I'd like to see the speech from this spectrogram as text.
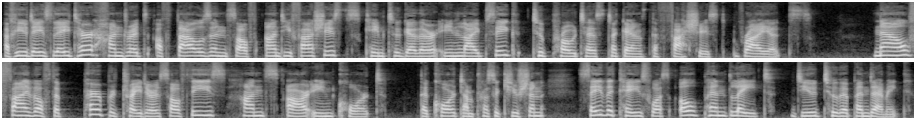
A few days later, hundreds of thousands of anti fascists came together in Leipzig to protest against the fascist riots. Now, five of the perpetrators of these hunts are in court. The court and prosecution say the case was opened late due to the pandemic.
